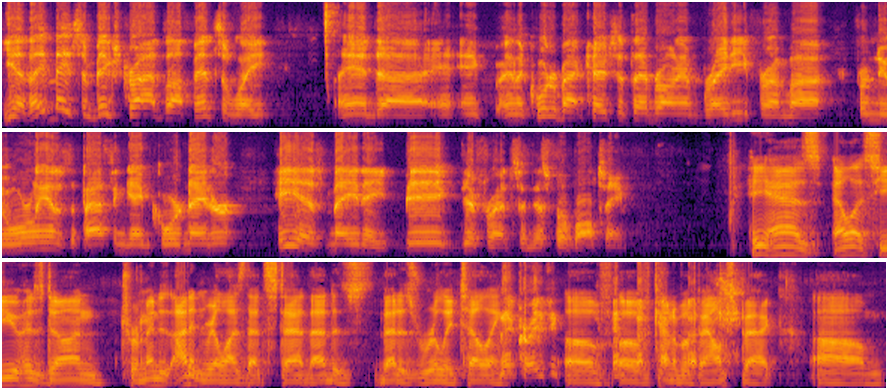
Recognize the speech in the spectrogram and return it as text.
yeah, they made some big strides offensively. And, uh, and, and the quarterback coach that they brought in, Brady from, uh, from New Orleans, the passing game coordinator, he has made a big difference in this football team. He has. LSU has done tremendous. I didn't realize that stat. That is that is really telling. Isn't that crazy? of of kind of a bounce back. Um,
